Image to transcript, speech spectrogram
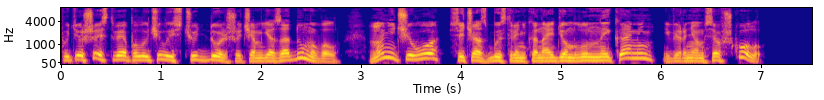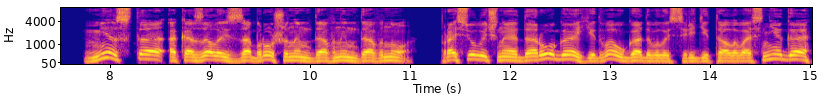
Путешествие получилось чуть дольше, чем я задумывал, но ничего, сейчас быстренько найдем лунный камень и вернемся в школу. Место оказалось заброшенным давным-давно. Проселочная дорога едва угадывалась среди талого снега,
